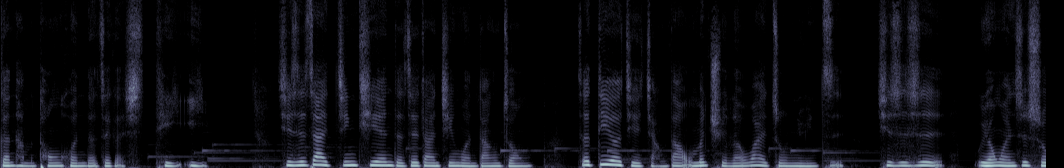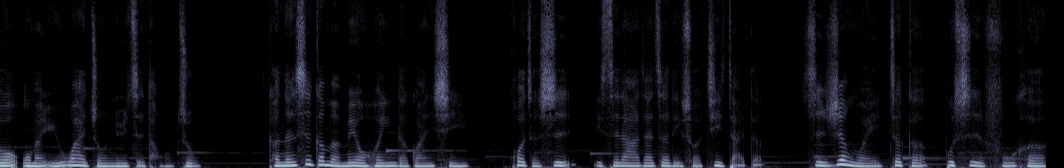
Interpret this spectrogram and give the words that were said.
跟他们通婚的这个提议，其实，在今天的这段经文当中，这第二节讲到，我们娶了外族女子，其实是原文是说，我们与外族女子同住，可能是根本没有婚姻的关系，或者是以斯拉在这里所记载的，是认为这个不是符合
